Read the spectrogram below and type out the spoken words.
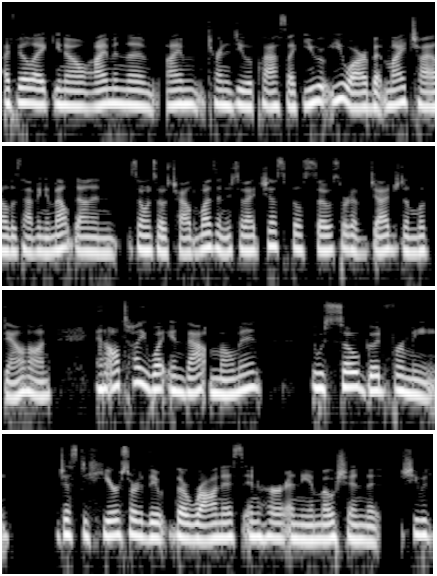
I feel like, you know, I'm in the I'm trying to do a class like you you are, but my child is having a meltdown and so and so's child wasn't. And said, I just feel so sort of judged and looked down on. And I'll tell you what, in that moment, it was so good for me just to hear sort of the the rawness in her and the emotion that she was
